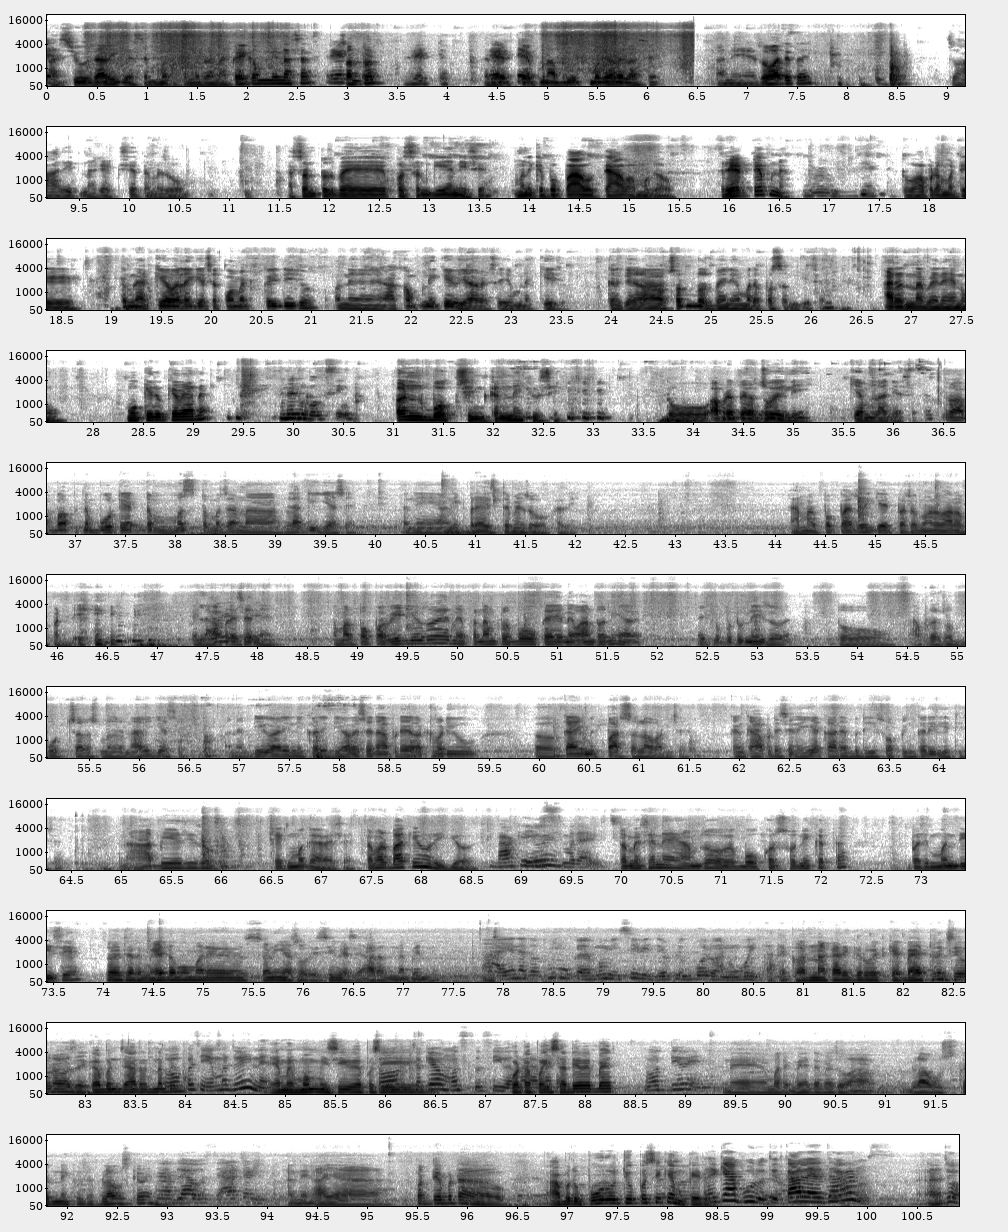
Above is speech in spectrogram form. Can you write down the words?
આ શૂઝ આવી ગયા છે મસ્ત મજાના. કઈ કંપનીના છે? સંતોષ? રેડ ટેપ ના બૂટ મગાવેલા છે. અને જોવા દેતા જો આ રીતના કંઈક છે તમે જુઓ. આ સંતોષભાઈ પસંદગી એની છે. મને કે પપ્પા આ વખતે આવા મગાવો. રેડ ટેપ ને? તો આપણા માટે તમને આ કેવા લાગ્યા છે કોમેન્ટ કહી દેજો અને આ કંપની કેવી આવે છે એ અમને કહેજો. કારણ કે આ સંતોષભાઈની અમારે પસંદગી છે. આરાધના બેને એનું હું કીધું કહેવાય ને અનબોક્સિંગ કરી નાખ્યું છે. તો આપણે પહેલાં જોઈ લઈએ કેમ લાગે છે. મિત્રો આ બાપના બૂટ એકદમ મસ્ત મજાના લાગી ગયા છે. અને આની પ્રાઇસ તમે જુઓ ખાલી. આ મારા પપ્પા જોઈ ગયા એટલે પાછો મારો વારો પાડી દે. એટલે આપણે છે ને અમારા પપ્પા વીડિયો જોવે ને પણ આમ તો બહુ કંઈ એને વાંધો નહીં આવે. એટલું બધું નહીં જોવે. તો આપણે જો બૂટ સરસ મજાના આવી ગયા છે. અને દિવાળીની ખરીદી હવે છે ને આપણે અઠવાડિયું કાયમિક પાર્સલ આવવાનું છે. કારણ કે આપણે છે ને એક હારે બધી શોપિંગ કરી લીધી છે. અને આ બે હજી જો કંઈક મગાવે છે. તમારે બાકી શું રહી ગયો? હવે? બાકી તમે છે ને આમ જો હવે બહુ ખર્ચો નહીં કરતા. પછી મંદી છે. તો અત્યારે મેડમ અમારે સણિયા સોરી સીવે છે આરાધના બેનની. હા એને તો શું કે મમ્મી સીવી દે એટલું બોલવાનું હોય. આ ઘરના કારીગરો હોય કે બેટરી સેવરાવે છે કાબન છે આરાધના બેન? પછી એમ જ હોય ને. એમાં મમ્મી સીવે પછી તો કેવો મસ્ત સીવા ખોટા પૈસા દેવે બેટ નો અમારે મેડમે જો આ બ્લાઉઝ કરી નાખ્યું છે બ્લાઉઝ કહેવાય બ્લાઉઝ અને આયા પણ તે બટા આ બધું પૂરું થયું પછી કેમ કર્યું? ક્યાં પૂરું થયું? કાલે જવાનું જો.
